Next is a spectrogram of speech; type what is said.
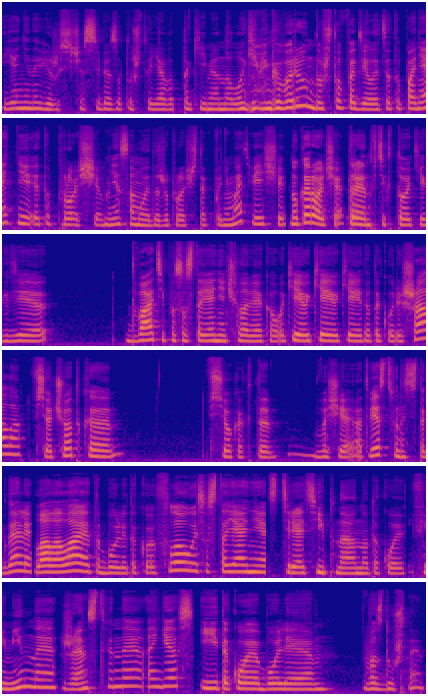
Я ненавижу сейчас себя за то, что я вот такими аналогиями говорю, но что поделать, это понятнее, это проще. Мне самой даже проще так понимать вещи. Ну, короче, тренд в ТикТоке, где два типа состояния человека. Okay, okay, okay, это такое решало, все четко, все как-то вообще ответственность и так далее. Ла-ла-ла — это более такое flowy состояние, стереотипно оно такое феминное, женственное, I guess, и такое более воздушное.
